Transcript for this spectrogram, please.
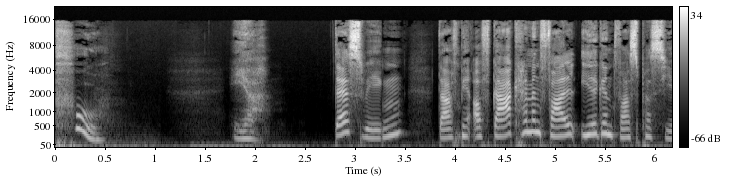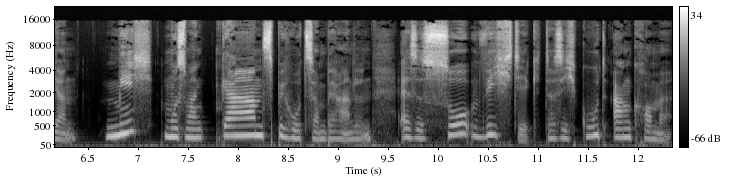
Puh. Ja, deswegen darf mir auf gar keinen Fall irgendwas passieren. Mich muss man ganz behutsam behandeln. Es ist so wichtig, dass ich gut ankomme.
